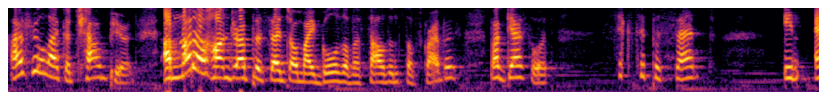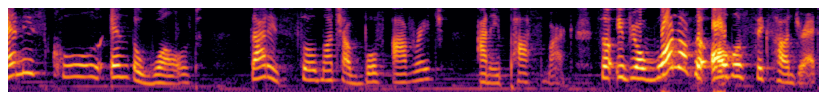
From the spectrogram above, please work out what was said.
I feel like a champion. I'm not 100% on my goals of a 1,000 subscribers, but guess what? 60% in any school in the world, that is so much above average and a pass mark. So if you're one of the almost 600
